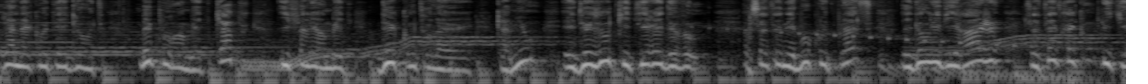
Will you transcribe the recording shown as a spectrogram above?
l'un à côté de l'autre. Mais pour en mettre quatre, il fallait en mettre deux contre le camion et deux autres qui tiraient devant. ça tenait beaucoup de place et dans les virages, c'était très compliqué.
